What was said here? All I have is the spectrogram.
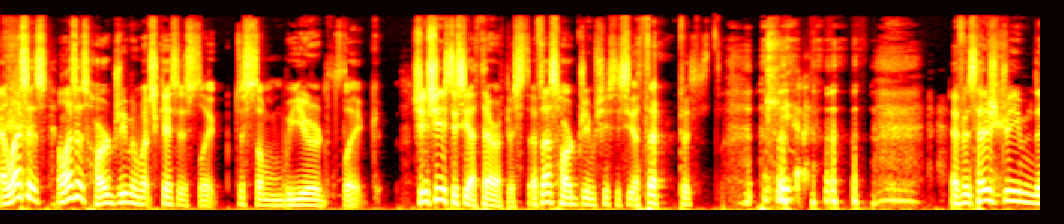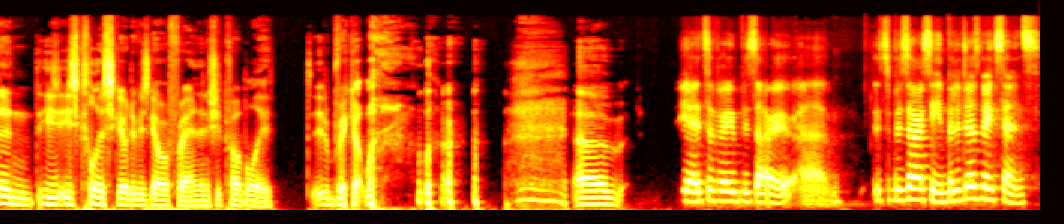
unless it's unless it's her dream, in which case it's like just some weird like she she has to see a therapist. If that's her dream, she has to see a therapist. Yeah. if it's his dream, then he's he's clearly scared of his girlfriend, and he should probably break up um, yeah, it's a very bizarre. Um, it's a bizarre scene, but it does make sense.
